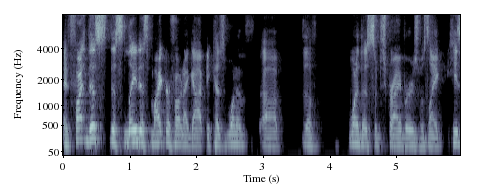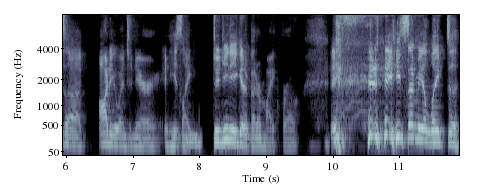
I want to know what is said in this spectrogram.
And fi- this this latest microphone I got because one of uh, the one of the subscribers was like, he's a audio engineer and he's like, hmm. dude, you need to get a better mic, bro. he sent me a link to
